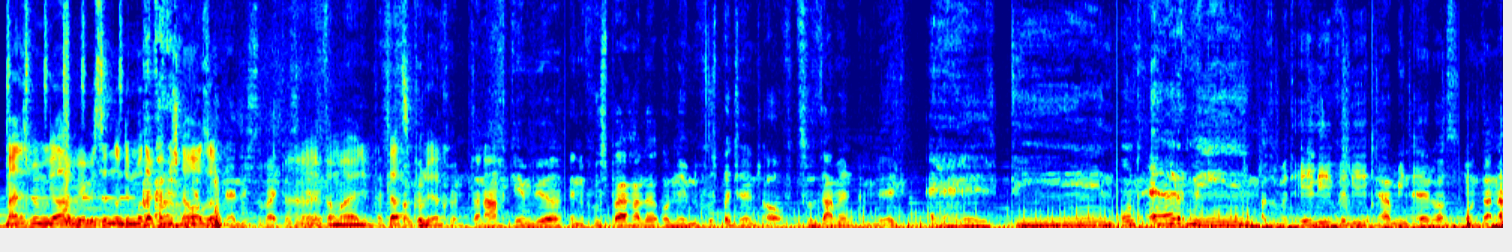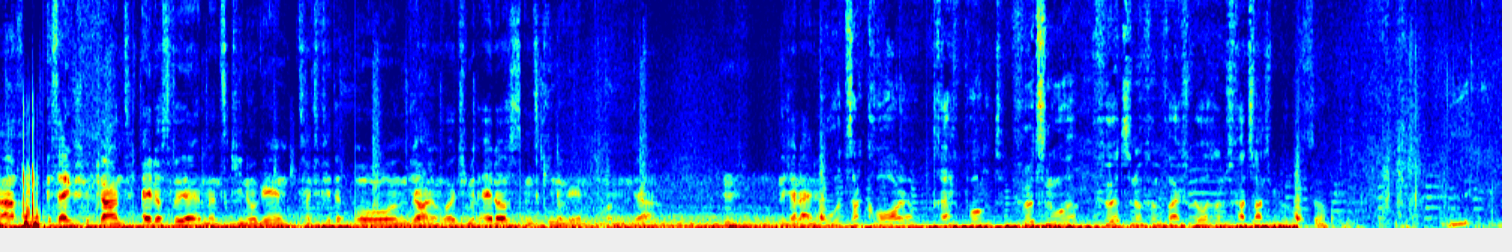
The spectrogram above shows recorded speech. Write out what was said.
Mann, ich bin gerade babysitten und die Mutter kommt nicht nach Hause. endlich soweit, dass Ja, wir einfach mal die Platze polieren. können. Danach gehen wir in eine Fußballhalle und nehmen eine Fußball-Challenge auf. Zusammen mit Eldin und Ermin. Also mit Eli, Willi, Ermin, Eldos. Und danach ist eigentlich geplant, Eldos will ja immer ins Kino gehen. Zweite, vierte. Und ja, dann wollte ich mit Eldos ins Kino gehen. Und ja. Hm. Nicht alleine. Kurzer Call, Treffpunkt, 14 Uhr. 14.05 Uhr war ich los und ich fahre 20 Minuten. So.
